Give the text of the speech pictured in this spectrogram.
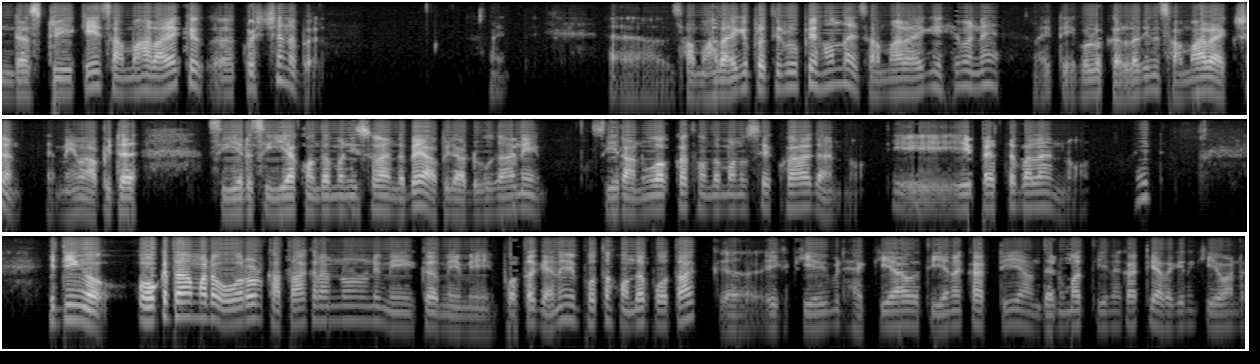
ඉන්ඩස්ට්‍රි එකේ සමහර අය ක්වෙස්චනබල් සමහර අයගේ ප්‍රතිරූපය හොඳයි. සමහර අයගේ එහෙම නැහැ රයිට් ඒගොල්ලෝ කරලා තියෙන සමහර ඇක්ෂන් මෙහෙම අපිට 100ට 100ක් හොඳ මිනිස්සු හොයන්න බෑ. අපිට අඩුව ගානේ 190ක්වත් හොඳ මිනිස්සෙක් හොයා ගන්නවා ඒ ඒ පැත්ත බලන්න ඕන. රයිට් ඉතින් ඕක තමයි මට ඕවරෝල් කතා කරන්න ඕනේ මේක මේ මේ පොත ගැන. මේ පොත හොඳ පොතක්. ඒක කියවීමට හැකියාව තියෙන කට්ටිය යම් දැනුමක් තියෙන කට්ටිය අරගෙන කියවන්න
